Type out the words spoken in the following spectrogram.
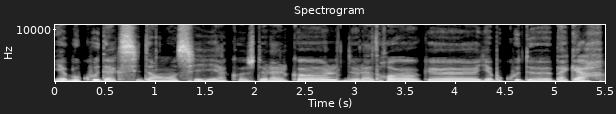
il y a beaucoup d'accidents aussi à cause de l'alcool, de la drogue, euh, il y a beaucoup de bagarres.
